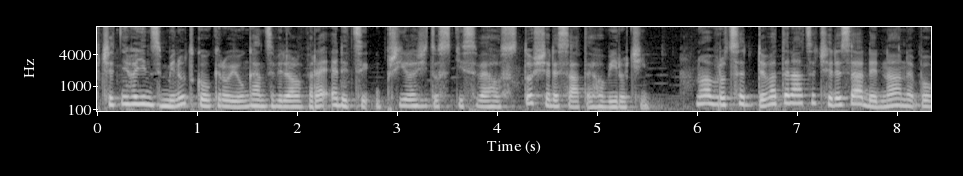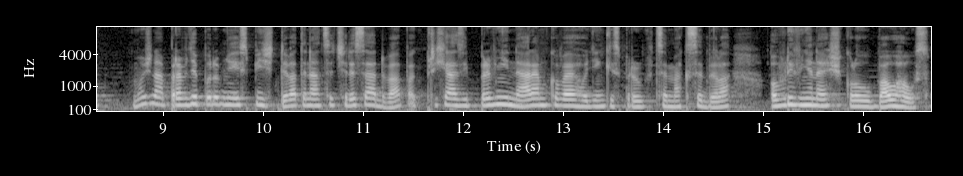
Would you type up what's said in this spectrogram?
Včetně hodin s minutkou, kterou Junghans vydal v reedici u příležitosti svého 160. výročí. No a v roce 1961, nebo možná pravděpodobně i spíš 1962, pak přichází první náramkové hodinky z produkce Maxe Billa, ovlivněné školou Bauhaus.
